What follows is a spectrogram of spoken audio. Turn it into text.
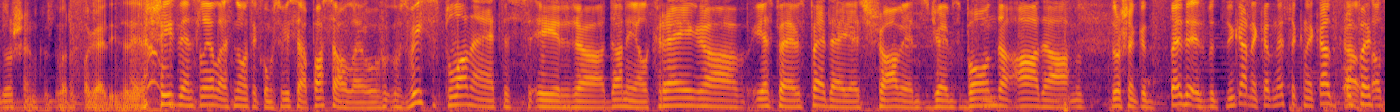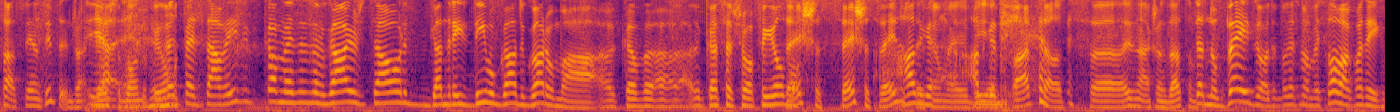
droši vien varat pagaidīt arī. Šīs dienas lielais notikums visā pasaulē, uz visas planētas, ir uh, Daniela Kreiga iespējams pēdējais šāviens James Bonda ādā. Nu, droši vien, ka pēdējais, bet zin kā nekad nesaka nekad, kā pēc... saucās viena cita Jamesa Bonda filma. Bet pēc tā visa, kā mēs esam gājuši cauri gandrīz divu gadu garumā, ka, kas ar šo filmu. Sešas, sešas reizes Atga... bija atgad... pārcelts uh, iznākšanas datums. Tad, nu, beidzot, kas man vislabāk patīk,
